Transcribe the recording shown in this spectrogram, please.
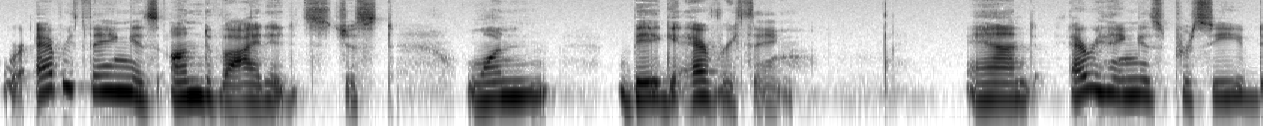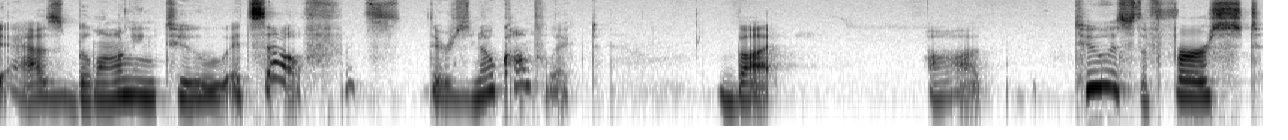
where everything is undivided. It's just one big everything. And everything is perceived as belonging to itself. It's, there's no conflict. But uh, two is the first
